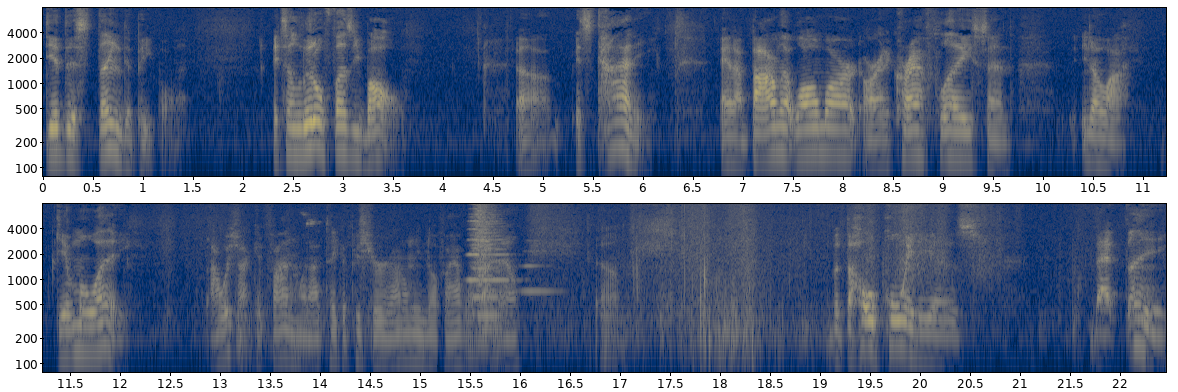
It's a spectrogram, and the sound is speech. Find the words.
did this thing to people. It's a little fuzzy ball. Uh, it's tiny, and I buy them at Walmart or at a craft place, and you know I give them away. I wish I could find one. I'd take a picture. I don't even know if I have one right now. Um, but the whole point is that thing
